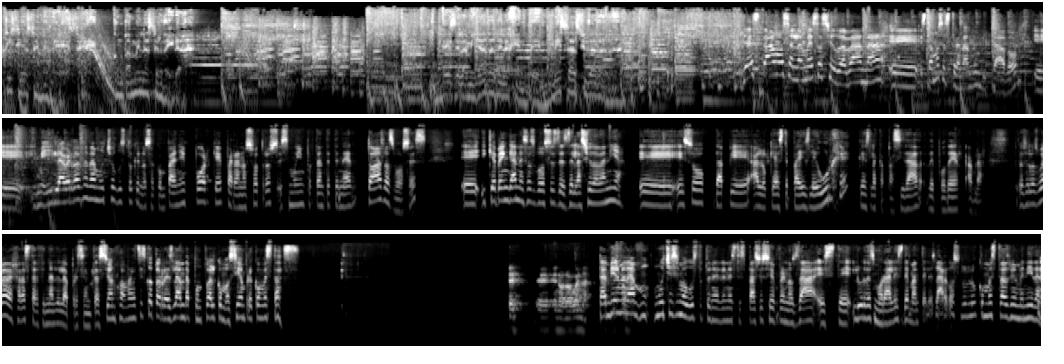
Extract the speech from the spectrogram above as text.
Noticias MBS con Pamela Cerdeira. Desde la mirada de la gente, Mesa Ciudadana. Ya estamos en la Mesa Ciudadana, eh, estamos estrenando invitado eh, y, la verdad me da mucho gusto que nos acompañe porque para nosotros es muy importante tener todas las voces eh, y que vengan esas voces desde la ciudadanía. Eh, eso da pie a lo que a este país le urge, que es la capacidad de poder hablar. Pero se los voy a dejar hasta el final de la presentación. Juan Francisco Torres Landa, puntual como siempre, ¿cómo estás? Eh, enhorabuena. También me da muchísimo gusto tener en este espacio, siempre nos da este Lourdes Morales de Manteles Largos. Lulu, ¿cómo estás? Bienvenida.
